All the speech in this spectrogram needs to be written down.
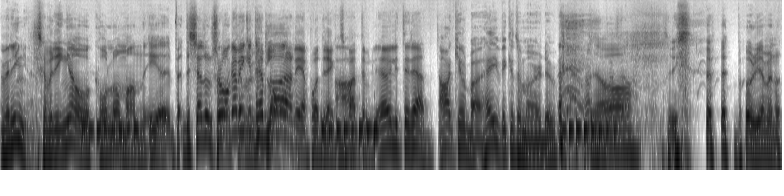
Vi ringer. ska vi ringa och kolla om han är... Det känns också Fråga vilket humör glad. han är på direkt. Som att jag är lite rädd. Ja, kul bara. Hej, vilket humör är du? Ja, börja med någon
